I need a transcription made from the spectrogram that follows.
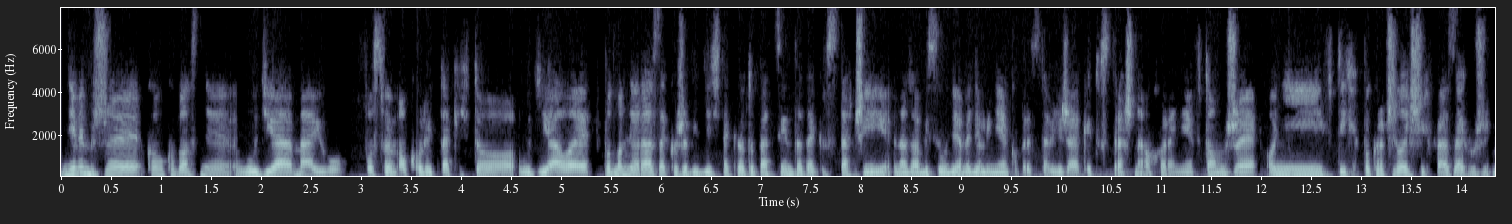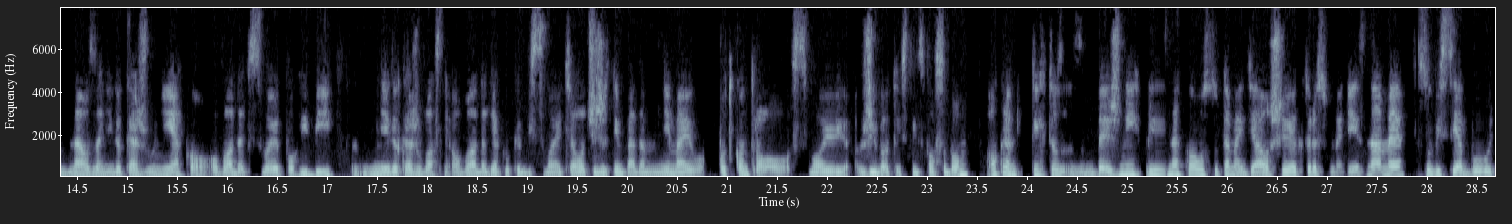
Neviem, že koľko vlastne ľudia majú vo svojom okolí takýchto ľudí, ale podľa mňa raz akože vidieť takéhoto pacienta, tak stačí na to, aby si ľudia vedeli nejako predstaviť, že aké to strašné ochorenie v tom, že oni v tých pokročilejších fázach už naozaj nedokážu nejako ovládať svoje pohyby, nedokážu vlastne ovládať ako keby svoje telo, čiže tým pádom nemajú pod kontrolou svoj život istým spôsobom. Okrem týchto bežných príznakov sú tam aj ďalšie, ktoré sú menej známe. Súvisia buď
